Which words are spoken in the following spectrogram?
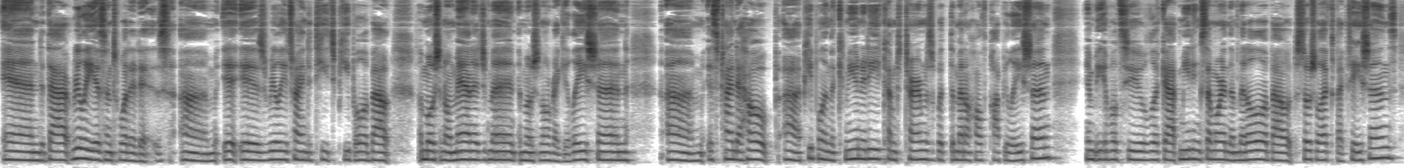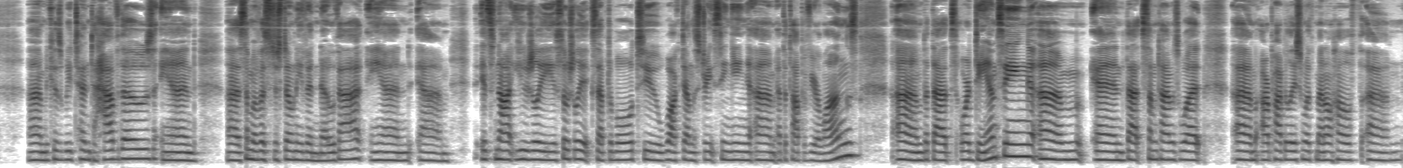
and that really isn't what it is. Um, it is really trying to teach people about emotional management, emotional regulation. Um, it's trying to help uh, people in the community come to terms with the mental health population and be able to look at meeting somewhere in the middle about social expectations um, because we tend to have those, and uh, some of us just don't even know that. And um, it's not usually socially acceptable to walk down the street singing um, at the top of your lungs, um, but that's or dancing, um, and that's sometimes what um, our population with mental health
